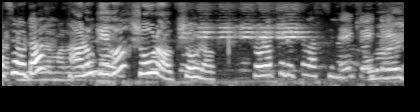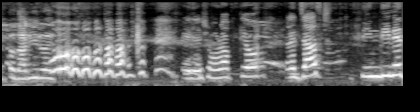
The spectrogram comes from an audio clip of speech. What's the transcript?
আছে ওটা? আরও কে গো? সৌরভ সৌরভ। সৌরভকে দেখতে পাচ্ছি না। এই তো দাঁড়িয়ে রয়েছে। এই যে সৌরভকেও জাস্ট তিন দিনের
